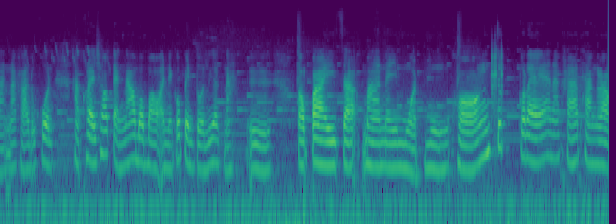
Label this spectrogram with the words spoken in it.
นั้นนะคะ ทุกคนหากใครชอบแต่งหน้าเบาๆ อันนี้ก็เป็นตัวเลือกนะเออต่อไปจะมาในหมวดหมู่ของจุ๊กแกร้นะคะ ทางเรา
